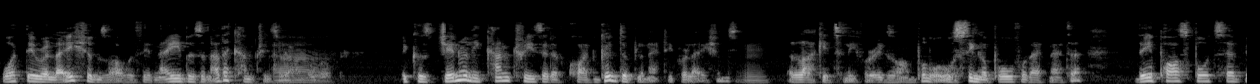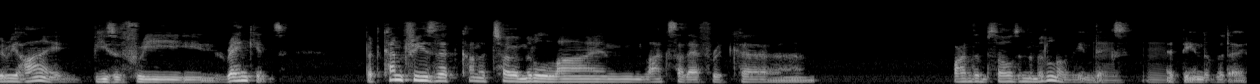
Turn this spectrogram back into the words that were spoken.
what their relations are with their neighbors and other countries ah. around the world because generally countries that have quite good diplomatic relations, mm. like Italy, for example, or Singapore for that matter, their passports have very high visa-free rankings. But countries that kind of toe a middle line, like South Africa, find themselves in the middle of the index mm, mm. at the end of the day.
